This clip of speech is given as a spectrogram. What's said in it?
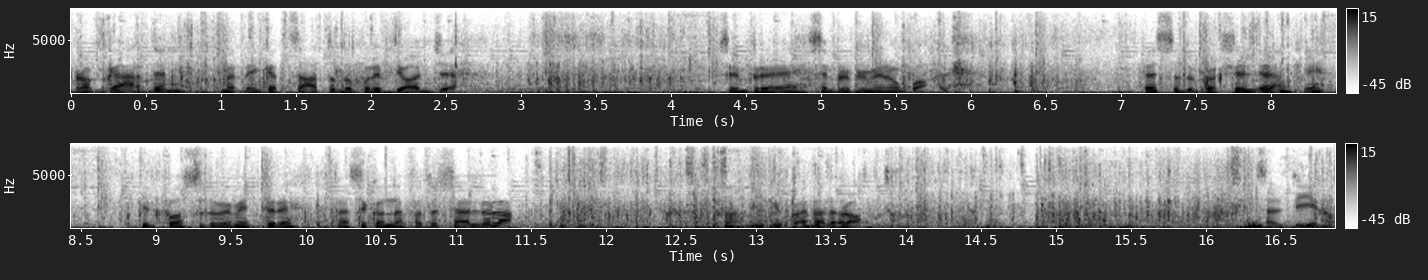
Rock Garden merda incazzato dopo le piogge. Sempre, sempre più o meno uguale. Adesso dovrò scegliere anche il posto dove mettere la seconda fotocellula. Ah minchia qua è bello rotto saltino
